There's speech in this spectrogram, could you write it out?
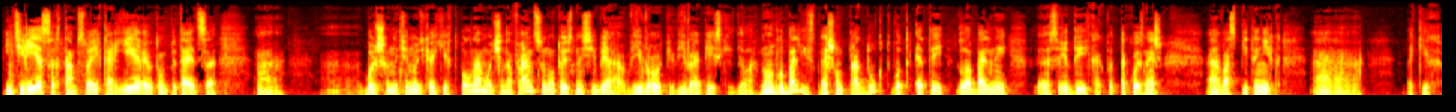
интересах, там, своей карьеры, вот он пытается а, а, больше натянуть каких-то полномочий на Францию, ну, то есть на себя в Европе, в европейских делах. Но он глобалист, знаешь, он продукт вот этой глобальной э, среды, как вот такой, знаешь, а, воспитанник таких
